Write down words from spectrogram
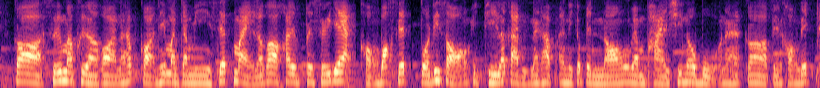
7 ก็ซื้อมาเผื่อก่อนนะครับ ก่อนที่มันจะมีเซตใหม่แล้วก็ค่อยไปซื้อแยกของบ็อกเซตตัวที่ 2 อีกทีแล้วกันนะครับ อันนี้ก็เป็นน้องแวมไพร์ชิโนบุนะฮะก็เป็นของเด็กเพ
